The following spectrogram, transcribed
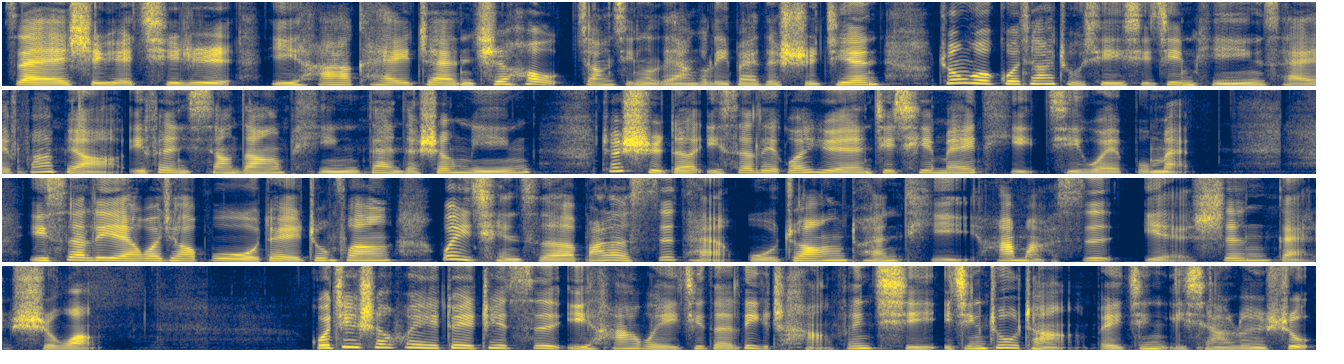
在十月七日以哈开战之后，将近两个礼拜的时间，中国国家主席习近平才发表一份相当平淡的声明，这使得以色列官员及其媒体极为不满。以色列外交部对中方未谴责巴勒斯坦武装团体哈马斯也深感失望。国际社会对这次以哈危机的立场分歧已经助长北京以下论述，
